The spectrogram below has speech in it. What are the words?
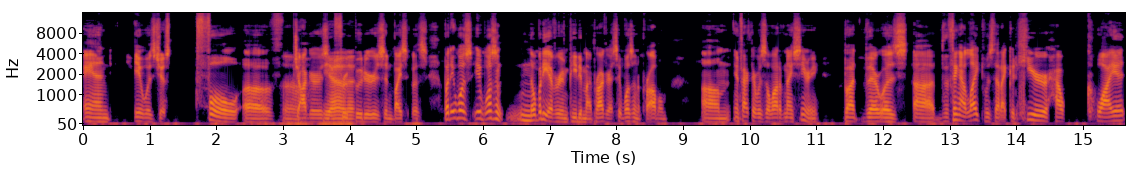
and it was just full of Oh, joggers yeah, and fruit that- booters and bicyclists. But it was it wasn't nobody ever impeded my progress. It wasn't a problem. Um, in fact, there was a lot of nice scenery. But there was uh, the thing I liked was that I could hear how quiet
